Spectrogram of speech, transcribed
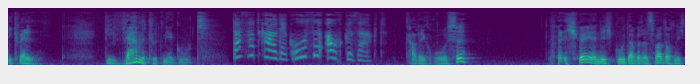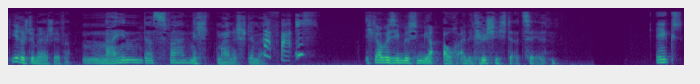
die Quellen. Die Wärme tut mir gut. Das hat Karl der Große auch gesagt. Karl der Große? Ich höre ja nicht gut, aber das war doch nicht Ihre Stimme, Herr Schäfer. Nein, das war nicht meine Stimme. Das war ich. Ich glaube, Sie müssen mir auch eine Geschichte erzählen. Ex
